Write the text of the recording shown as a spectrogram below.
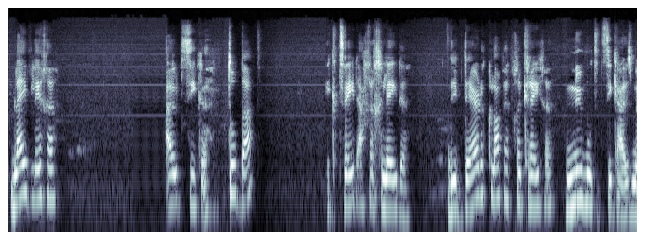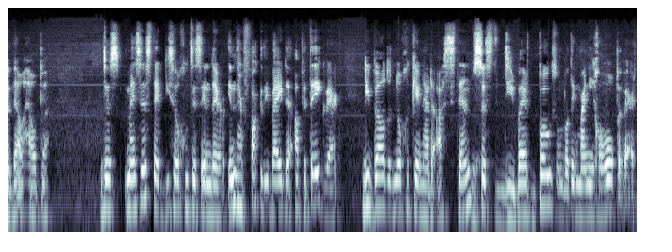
blijf liggen, uitzieken. Totdat ik twee dagen geleden die derde klap heb gekregen. Nu moet het ziekenhuis me wel helpen. Dus mijn zuster, die zo goed is in haar, in haar vak, die bij de apotheek werkt, die belde nog een keer naar de assistent. Mijn zuster die werd boos omdat ik maar niet geholpen werd.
